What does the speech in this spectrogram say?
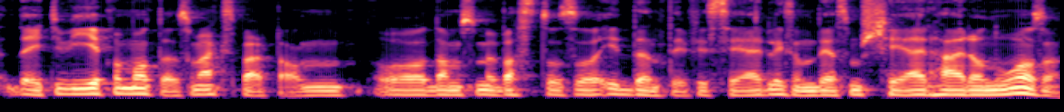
det er ikke vi på en måte som ekspertene og de som er best til å identifisere liksom, det som skjer her og nå. altså.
